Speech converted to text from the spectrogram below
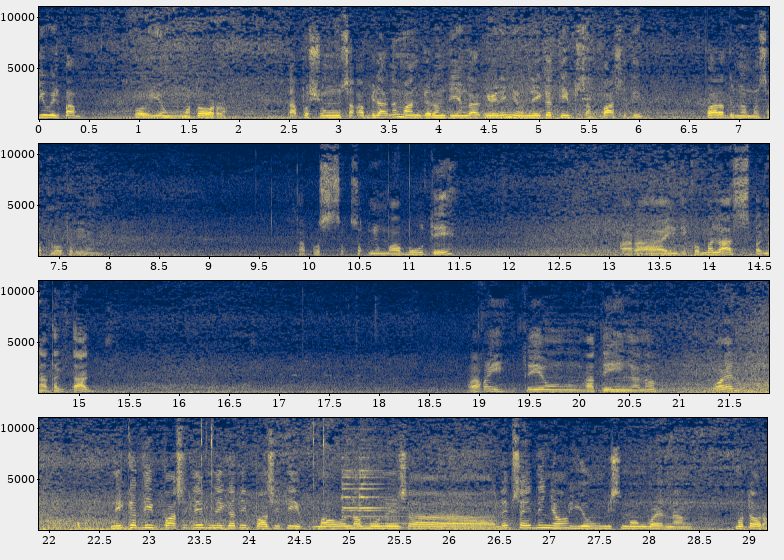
fuel pump o yung motor. Tapos yung sa kabila naman, ganun din yung gagawin ninyo, negative sa positive para doon naman sa floater yun. Tapos suksok nyo mabuti para hindi ko malas pag natagtag. Okay, ito yung ating ano, wire. Negative, positive, negative, positive. Mauna muna yung sa left side ninyo, yung mismong wire ng motor.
